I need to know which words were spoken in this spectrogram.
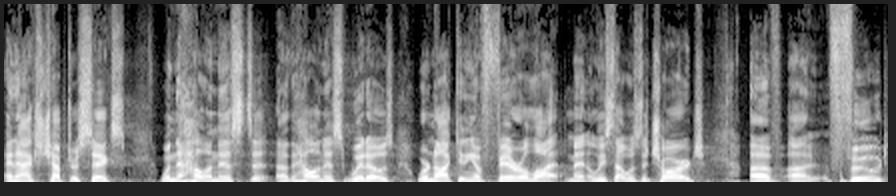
in Acts chapter 6, when the Hellenist, uh, the Hellenist widows were not getting a fair allotment, at least that was the charge, of uh, food.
